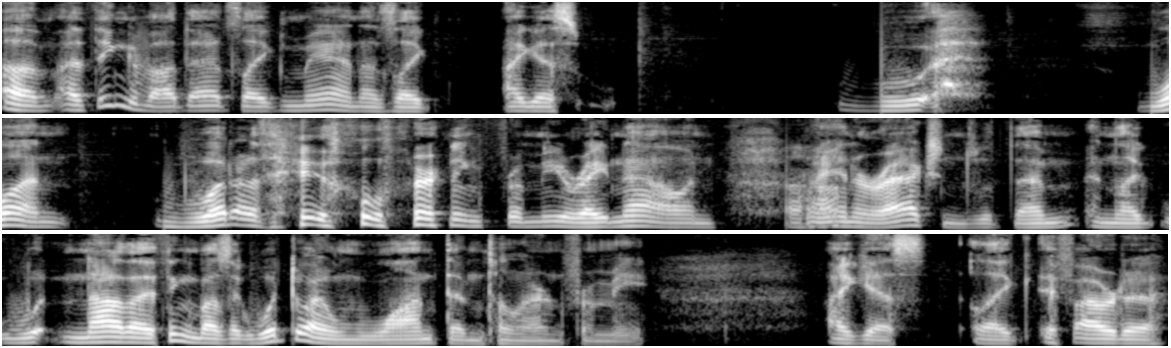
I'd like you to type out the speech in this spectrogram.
um, I think about that. It's like, man, I was like, I guess, w- one, what are they learning from me right now and my Uh-huh. interactions with them? And like, what, now that I think about, it, it's like, what do I want them to learn from me? I guess, like, if I were to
